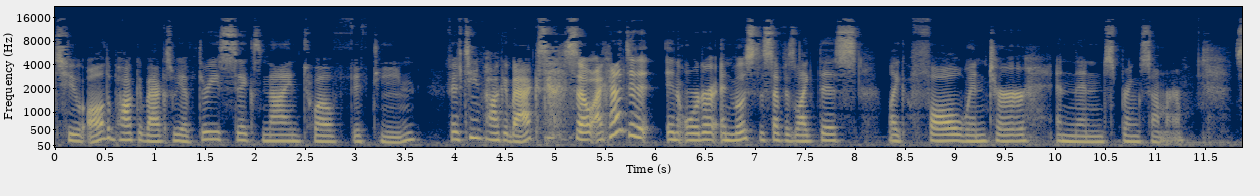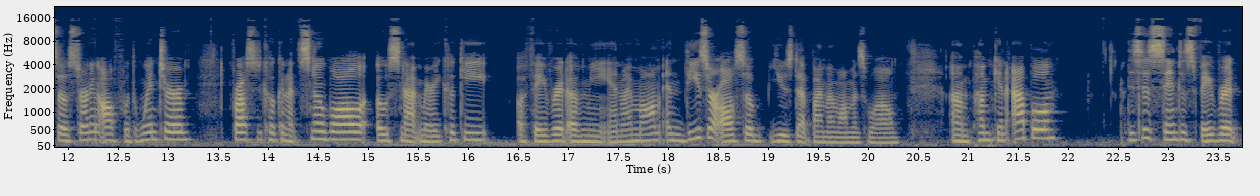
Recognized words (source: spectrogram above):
to all the PocketBacs, we have 3, 6, 9, 12, 15. 15 pocket bags. So I kind of did it in order, and most of the stuff is like this, like fall, winter, and then spring, summer. So starting off with winter, frosted coconut snowball, oh snap, Merry cookie, a favorite of me and my mom, and these are also used up by my mom as well. Um, pumpkin apple. This is Santa's favorite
